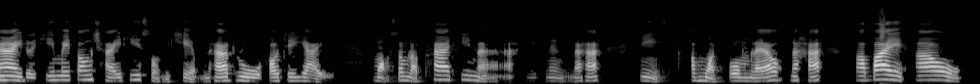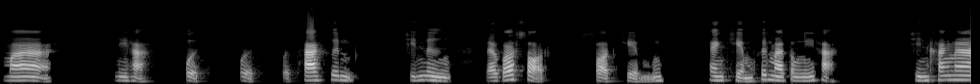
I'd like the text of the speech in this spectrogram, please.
ง่ายโดยที่ไม่ต้องใช้ที่สนเข็มนะคะ รูเขาจะใหญ่เหมาะสำหรับผ้าที่หนานิดหนึ่งนะคะ นี่ขมวดปมแล้วนะคะ ต่อไปเอามานี่ค่ะ เปิดเปิดเปิดผ้าขึ้นชิ้นหนึ่งแล้วก็สอดสอดเข็ม แทงเข็มขึ้นมาตรงนี้ค่ะ ชิ้นข้างหน้า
